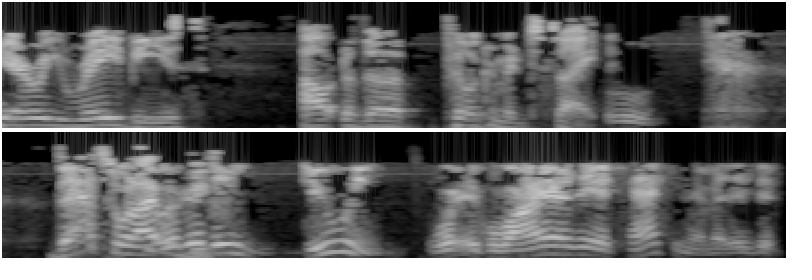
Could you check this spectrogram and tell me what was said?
carry rabies out of the pilgrimage site. Ooh. That's what I would. What are be. they doing? Why are they attacking them? Is it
